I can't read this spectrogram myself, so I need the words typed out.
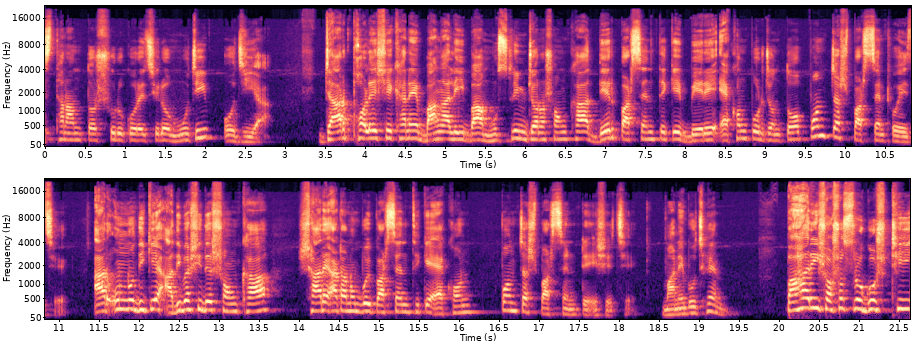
স্থানান্তর শুরু করেছিল মুজিব ও জিয়া। যার ফলে সেখানে বাঙালি বা মুসলিম জনসংখ্যা দেড় পার্সেন্ট থেকে বেড়ে এখন পর্যন্ত পঞ্চাশ পার্সেন্ট হয়েছে। আর অন্যদিকে আদিবাসীদের সংখ্যা সাড়ে আটানব্বই পার্সেন্ট থেকে এখন পঞ্চাশ পার্সেন্টে এসেছে। মানে বুঝেন? পাহাড়ি সশস্ত্র গোষ্ঠী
